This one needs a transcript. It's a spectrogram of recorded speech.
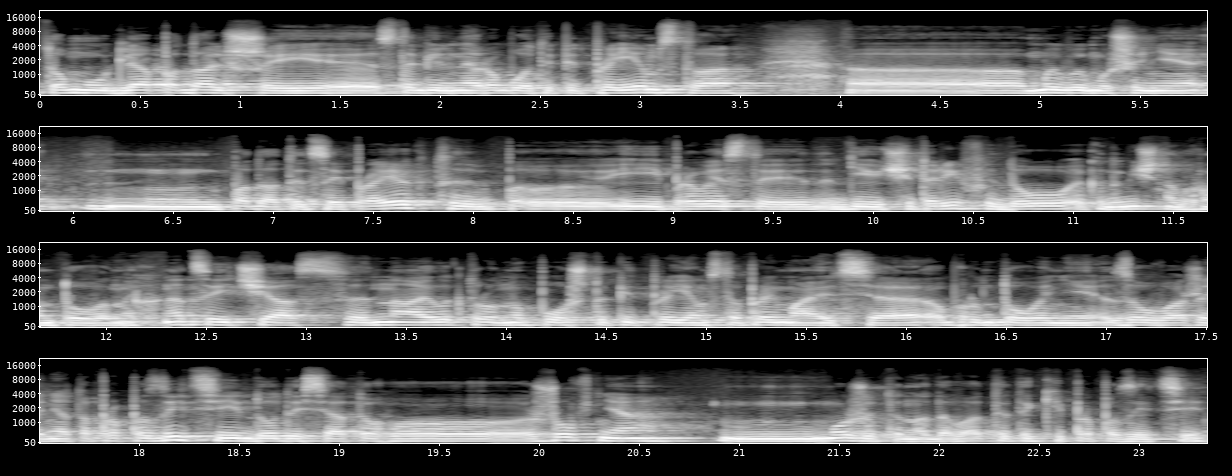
Тому для подальшої стабільної роботи підприємства е, ми вимушені подати цей проєкт і привести діючі тарифи до економічно обґрунтованих. На цей час на електронну пошту підприємства приймаються обґрунтовані зауваження та пропозиції. До 10 жовтня можете надавати такі пропозиції.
